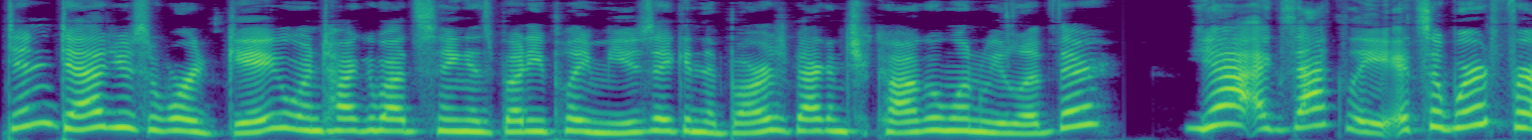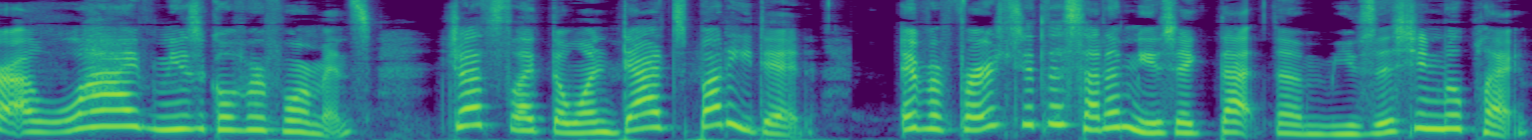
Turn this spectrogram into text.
Didn't Dad use the word gig when talking about seeing his buddy play music in the bars back in Chicago when we lived there? Yeah, exactly. It's a word for a live musical performance, just like the one Dad's buddy did. It refers to the set of music that the musician will play.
